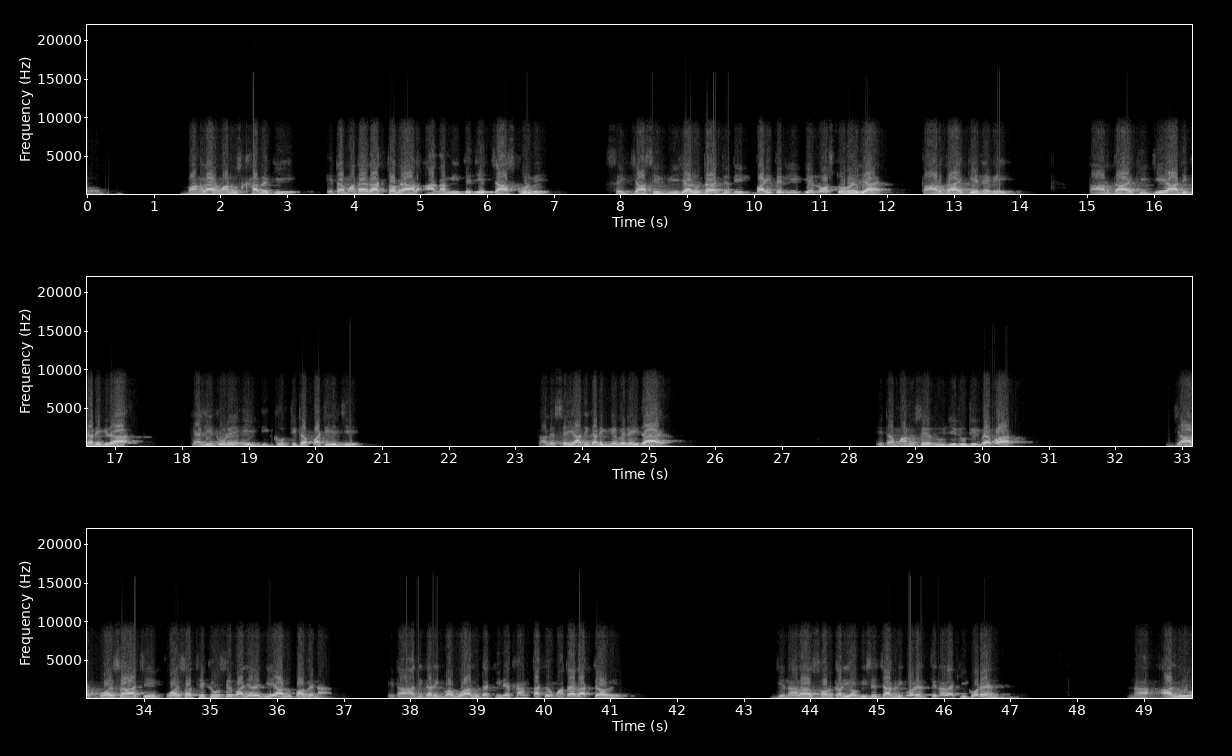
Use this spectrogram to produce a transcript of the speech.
বাংলার মানুষ খাবে কি, এটা মাথায় রাখতে হবে। আর আগামীতে যে চাষ করবে সেই চাষির বীজ আলুটা যদি বাড়িতে নিয়ে গিয়ে নষ্ট হয়ে যায়, তার দায় কে নেবে? তার দায় কি যে আধিকারিকরা ক্যালি করে এই বিজ্ঞপ্তিটা পাঠিয়েছে, তাহলে সেই আধিকারিক নেবেন এই দায়? এটা মানুষের রুজি রুটির ব্যাপার। যার পয়সা আছে, পয়সা থেকেও সে বাজারে যে আলু পাবে না। এটা আধিকারিক বাবু আলুটা কিনে খান, তাকেও মাথায় রাখতে হবে। যেনারা সরকারি অফিসে চাকরি করেন, তেনারা কি করেন? না, আলু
